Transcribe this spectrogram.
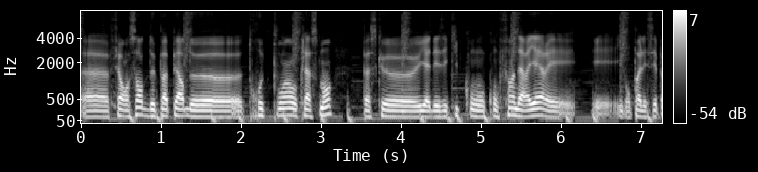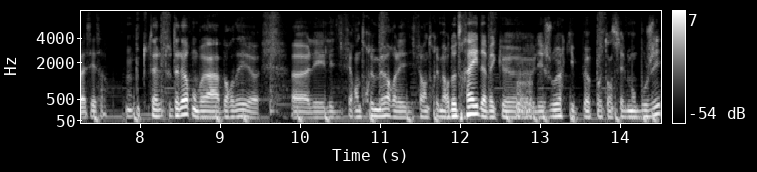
faire en sorte de ne pas perdre euh, trop de points au classement parce qu'il euh, y a des équipes qui ont faim derrière et, et ils vont pas laisser passer ça. Tout à, tout à l'heure, on va aborder euh, euh, les, les, différentes rumeurs, les différentes rumeurs de trade avec euh, mmh. les joueurs qui peuvent potentiellement bouger.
